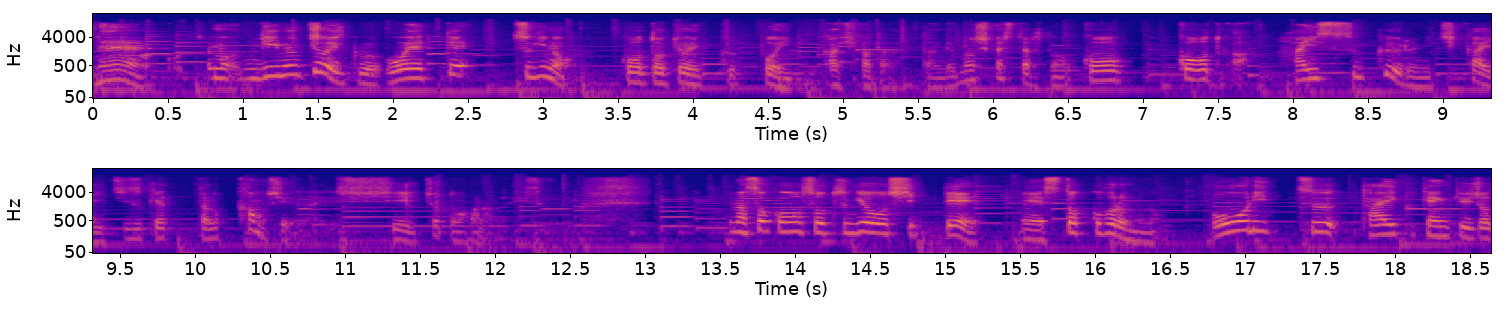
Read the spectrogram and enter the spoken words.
ねえ。でも義務教育を終えて、次の高等教育っぽい書き方だったんで、もしかしたらその高校とかハイスクールに近い位置づけだったのかもしれないですし、ちょっとわからないですけど。まあ、そこを卒業して、え、ストックホルムの王立体育研究所、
